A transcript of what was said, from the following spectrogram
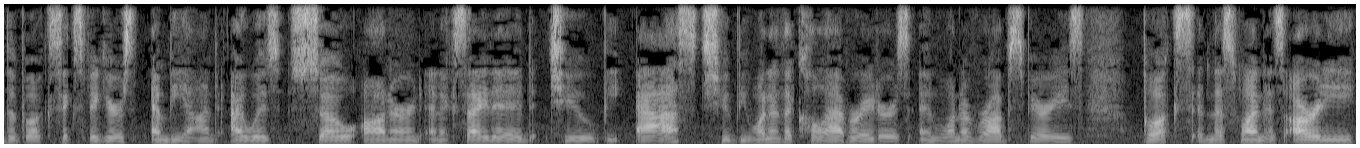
the book Six Figures and Beyond. I was so honored and excited to be asked to be one of the collaborators in one of Rob Sperry's books. And this one is already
